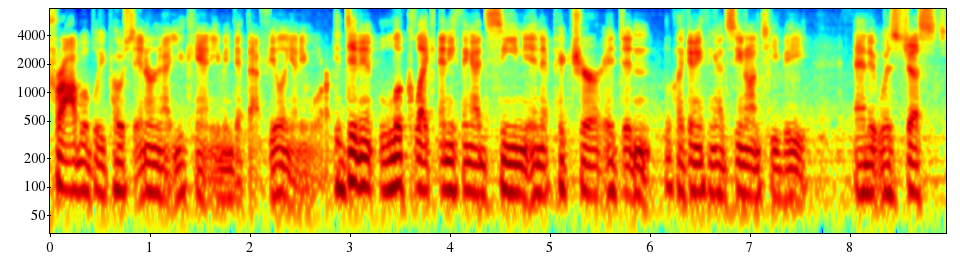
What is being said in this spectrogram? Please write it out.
probably post internet you can't even get that feeling anymore. It didn't look like anything I'd seen in a picture. It didn't look like anything I'd seen on TV. And it was just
